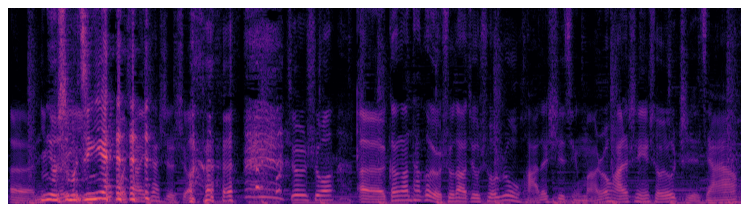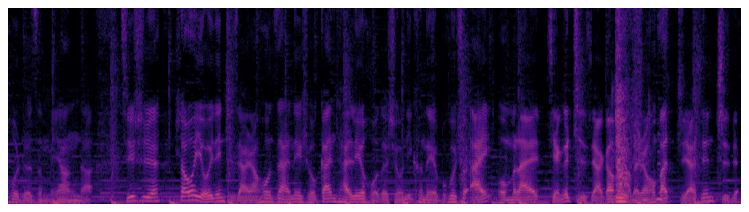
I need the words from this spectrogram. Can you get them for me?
呃，你有什么经验？我像一开始说，就是说，呃，刚刚他哥有说到，就是说润滑的事情嘛，润滑的事情，手有指甲或者怎么样的，其实稍微有一点指甲，然后在那时候干柴烈火的时候，你可能也不会说，哎，我们来剪个指甲干嘛的，然后把指甲先指掉，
